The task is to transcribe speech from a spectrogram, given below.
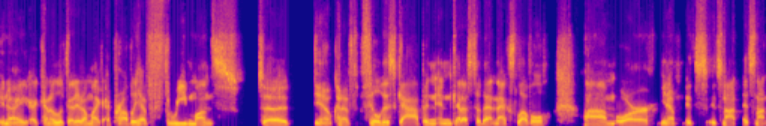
you know, I, I kind of looked at it. I'm like, I probably have three months to you know kind of fill this gap and, and get us to that next level um, or you know it's it's not it's not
